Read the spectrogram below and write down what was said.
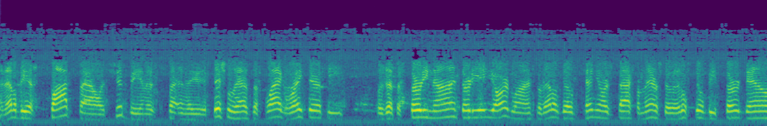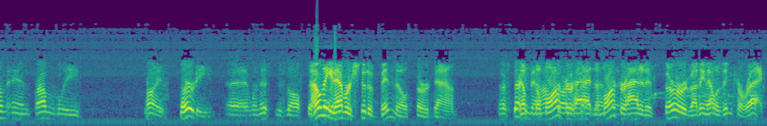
and that'll be a spot foul. It should be, and the, and the official has the flag right there at the was at the 39, 38 yard line, so that'll go 10 yards back from there. So it'll still be third down and probably probably 30 uh, when this is all set. I don't think it ever should have been though third down. No, The, second the marker sorry, had the down. marker had it as third, but I think that was incorrect.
